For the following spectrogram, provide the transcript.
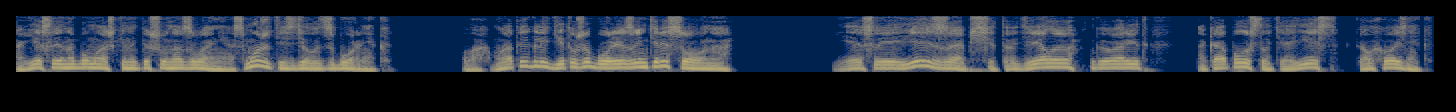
«А если на бумажке напишу название, сможете сделать сборник?» Лохматый глядит уже более заинтересованно. «Если есть записи, то делаю», — говорит. «А капуста у тебя есть, колхозник?»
